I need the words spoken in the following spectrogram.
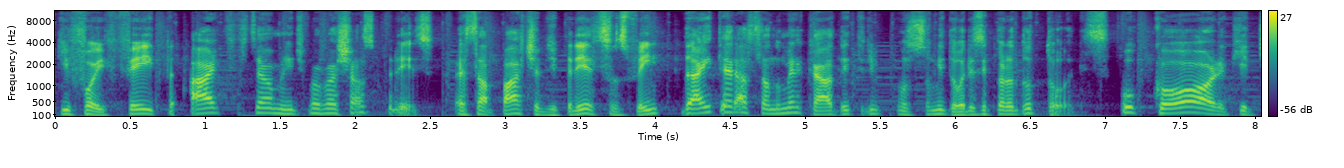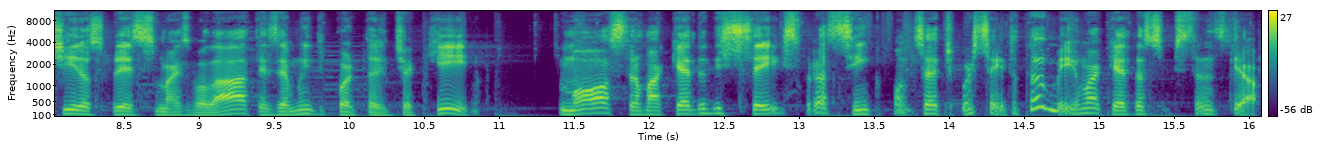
que foi feita artificialmente para baixar os preços. Essa parte de preços vem da interação do mercado entre consumidores e produtores. O core, que tira os preços mais voláteis, é muito importante aqui, mostra uma queda de 6 para 5,7%, também uma queda substancial.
